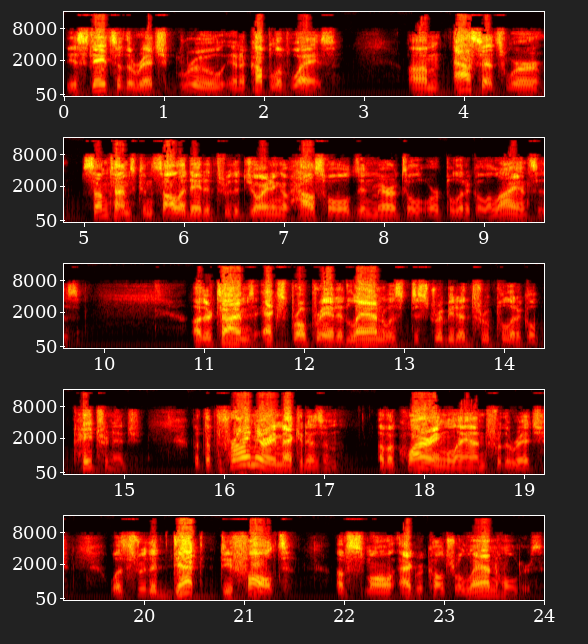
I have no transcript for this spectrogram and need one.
The estates of the rich grew in a couple of ways. Um, assets were sometimes consolidated through the joining of households in marital or political alliances. Other times, expropriated land was distributed through political patronage. But the primary mechanism of acquiring land for the rich was through the debt default of small agricultural landholders.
